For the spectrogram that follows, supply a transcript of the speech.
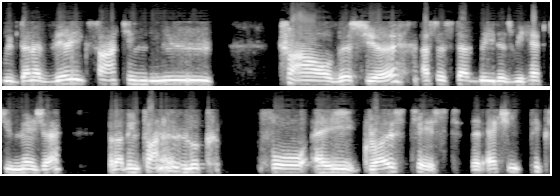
We've done a very exciting new trial this year. Us as stud breeders, we have to measure, but I've been trying to look for a growth test that actually picks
